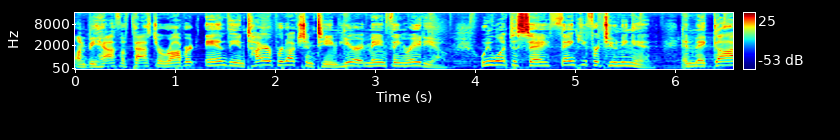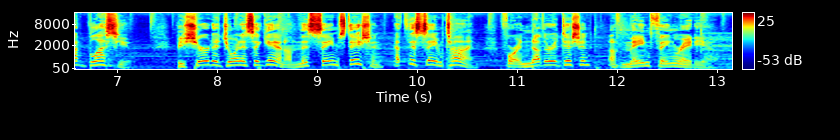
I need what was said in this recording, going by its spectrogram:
On behalf of Pastor Robert and the entire production team here at Main Thing Radio, we want to say thank you for tuning in and may God bless you. Be sure to join us again on this same station at this same time for another edition of Main Thing Radio.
